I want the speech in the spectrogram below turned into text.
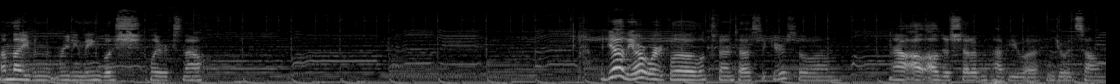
I'm not even reading the English lyrics now. But yeah, the artwork uh, looks fantastic here, so um, now I'll, I'll, just shut up and have you uh, enjoy the song.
